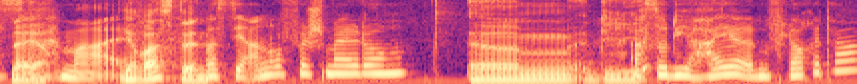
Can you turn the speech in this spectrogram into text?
sag Naja. mal. Ja, was denn? Was ist die andere Fischmeldung? Ähm, die, Ach so, die Haie in Florida?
